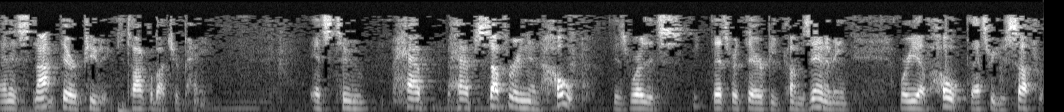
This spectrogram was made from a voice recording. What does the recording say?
and it's not therapeutic to talk about your pain. It's to have have suffering and hope is where it's that's where therapy comes in. I mean, where you have hope, that's where you suffer,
